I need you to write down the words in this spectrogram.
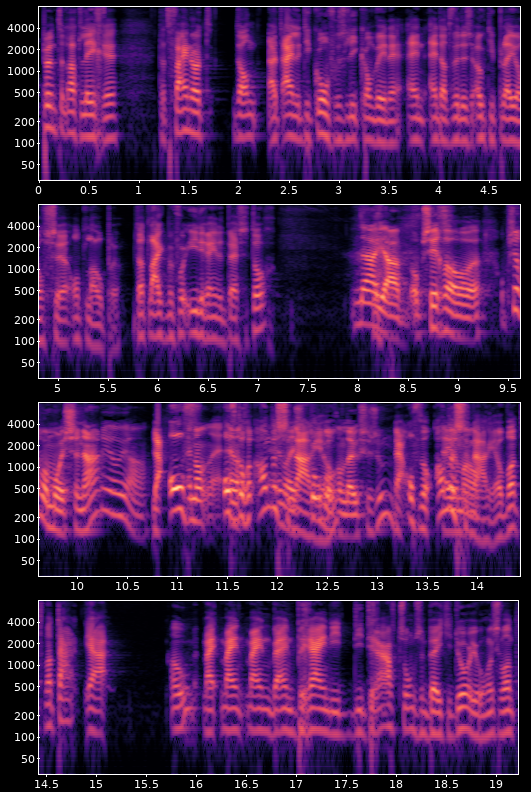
punten laat liggen. Dat Feyenoord dan uiteindelijk die Conference League kan winnen. En, en dat we dus ook die play-offs ontlopen. Dat lijkt me voor iedereen het beste, toch? Nou ja, op zich wel, op zich wel een mooi scenario, ja. Ja, of, En dan- of en nog een En ander dan is toch scenario. nog een leuk seizoen. Ja, of nog een ander Helemaal. scenario. Want, want daar, ja, Oh, mijn, mijn, mijn, mijn brein die, die draaft soms een beetje door, jongens. Want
